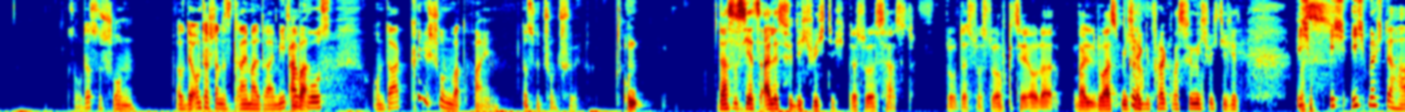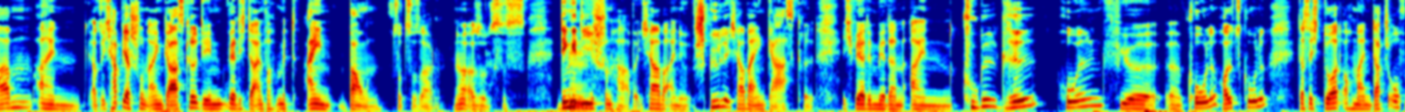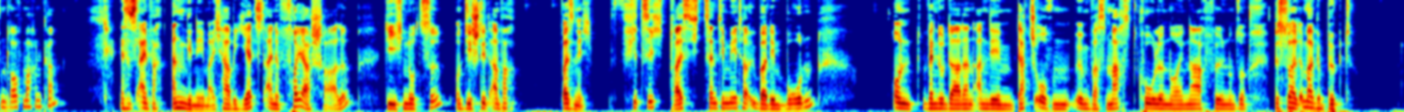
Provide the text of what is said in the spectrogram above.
So, das ist schon. Also der Unterstand ist drei mal drei Meter Aber- groß und da kriege ich schon was rein. Das wird schon schön. Und das ist jetzt alles für dich wichtig, dass du das hast. So, das, was du aufgezählt hast. Oder, weil du hast mich Genau. ja gefragt, was für mich wichtig ist. Ich, ich, ich möchte haben ein, also ich habe ja schon einen Gasgrill, den werde ich da einfach mit einbauen, sozusagen. Ne? Also das ist Dinge, Hm. die ich schon habe. Ich habe eine Spüle, ich habe einen Gasgrill. Ich werde mir dann einen Kugelgrill holen für äh, Kohle, Holzkohle, dass ich dort auch meinen Dutch Ofen drauf machen kann. Es ist einfach angenehmer. Ich habe jetzt eine Feuerschale, die ich nutze und die steht einfach, weiß nicht, 40, 30 Zentimeter über dem Boden. Und wenn du da dann an dem Dutch Ofen irgendwas machst, Kohle neu nachfüllen und so, bist du halt immer gebückt.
